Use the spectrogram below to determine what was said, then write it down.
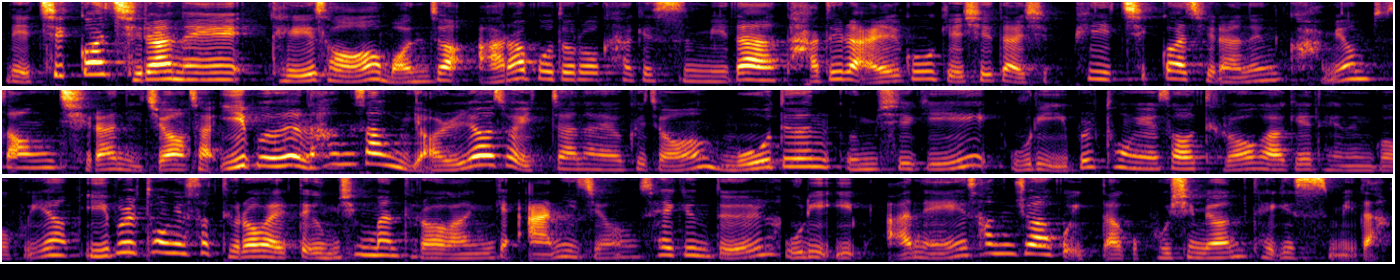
네, 치과 질환에 대해서 먼저 알아보도록 하겠습니다. 다들 알고 계시다시피 치과 질환은 감염성 질환이죠. 자, 입은 항상 열려져 있잖아요. 그죠? 모든 음식이 우리 입을 통해서 들어가게 되는 거고요. 입을 통해서 들어갈 때 음식만 들어가는 게 아니죠. 세균들 우리 입 안에 상주하고 있다고 보시면 되겠습니다.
